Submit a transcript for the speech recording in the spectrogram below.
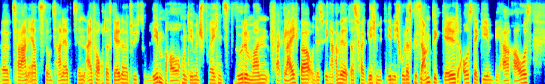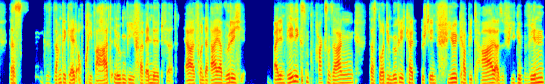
äh, Zahnärzte und Zahnärztinnen einfach auch das Geld natürlich zum Leben brauchen. Dementsprechend würde man vergleichbar, und deswegen haben wir das verglichen mit dem, ich hole das gesamte Geld aus der GmbH raus, das gesamte Geld auch privat irgendwie verwendet wird. Ja, von daher würde ich bei den wenigsten Praxen sagen, dass dort die Möglichkeit besteht, viel Kapital, also viel Gewinn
